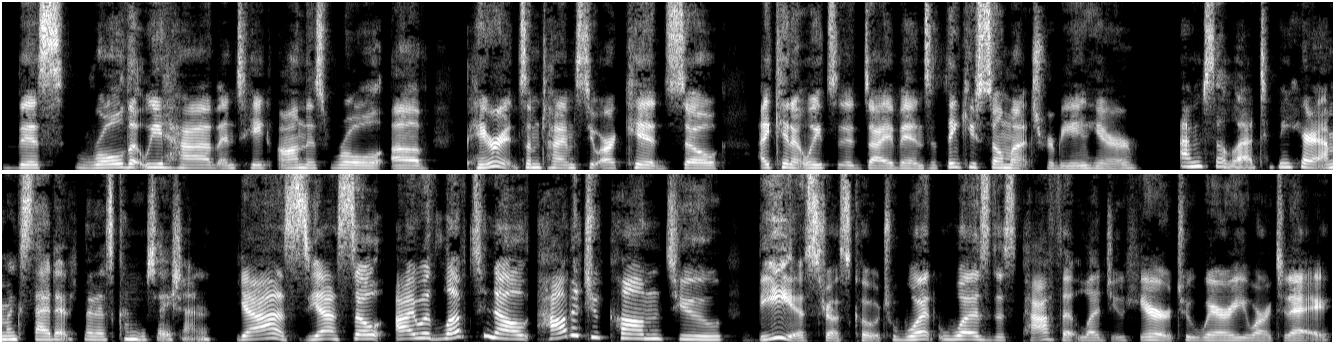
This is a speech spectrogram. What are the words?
this role that we have and take on this role of parent sometimes to our kids. So I cannot wait to dive in. So thank you so much for being here. I'm so glad to be here. I'm excited for this conversation. Yes, yes. So I would love to know how did you come to be a stress coach? What was this path that led you here to where you are today?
